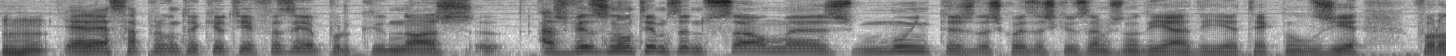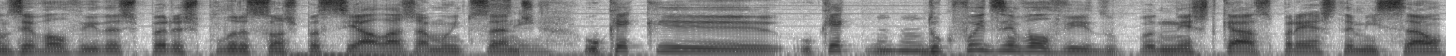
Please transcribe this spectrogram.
Uhum. Era essa a pergunta que eu tinha a fazer, porque nós às vezes não temos a noção, mas muitas das coisas que usamos no dia a dia, a tecnologia, foram desenvolvidas para exploração espacial há já muitos anos. Sim. O que é que, o que, é que uhum. do que foi desenvolvido neste caso para esta missão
